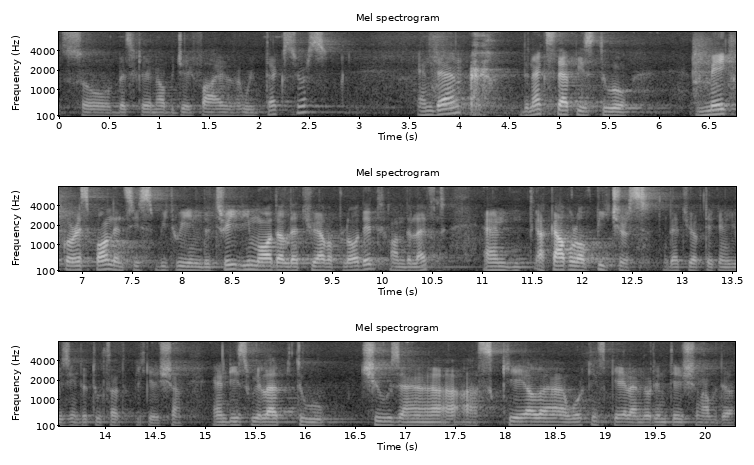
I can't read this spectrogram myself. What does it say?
So basically an OBJ file with textures. And then the next step is to make correspondences between the 3D model that you have uploaded on the left and a couple of pictures that you have taken using the toolset application. And this will help to choose a, a scale, a working scale and orientation of the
